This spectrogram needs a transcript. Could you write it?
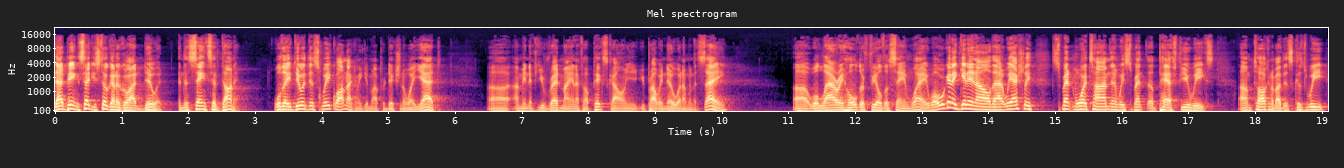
that being said, you still got to go out and do it. And the Saints have done it. Will they do it this week? Well, I'm not going to give my prediction away yet. Uh, I mean, if you've read my NFL picks column, you, you probably know what I'm going to say. Uh, will Larry Holder feel the same way? Well, we're going to get in all that. We actually spent more time than we spent the past few weeks um, talking about this because we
